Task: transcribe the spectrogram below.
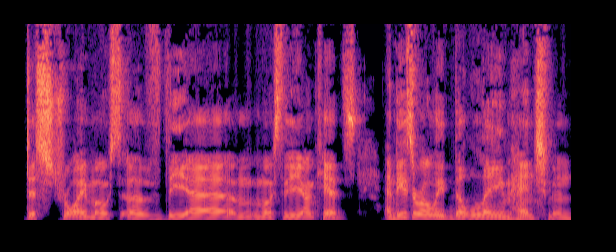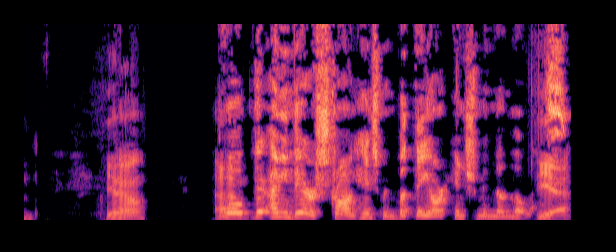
destroy most of the uh most of the young kids, and these are only the lame henchmen, you know. Um, well, they're, I mean, they are strong henchmen, but they are henchmen nonetheless. yeah,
